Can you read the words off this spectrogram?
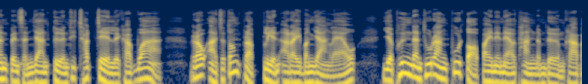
นั่นเป็นสัญญาณเตือนที่ชัดเจนเลยครับว่า เราอาจจะต้องปรับเปลี่ยนอะไรบางอย่างแล้ว อย่าเพิ่งดันทุรังพูดต่อไปในแนวทางเดิมๆครับ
